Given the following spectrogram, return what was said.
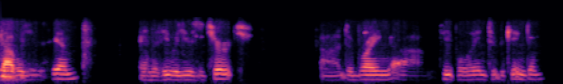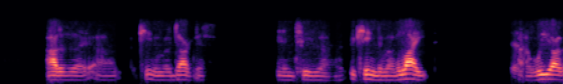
God would use him and that he would use the church uh, to bring uh, people into the kingdom, out of the uh, kingdom of darkness into uh, the kingdom of light. Uh, we are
